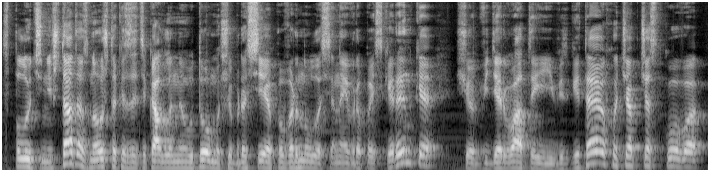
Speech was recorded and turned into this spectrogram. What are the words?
Сполучені Штати знову ж таки зацікавлені у тому, щоб Росія повернулася на європейські ринки, щоб відірвати її від Китаю, хоча б частково.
